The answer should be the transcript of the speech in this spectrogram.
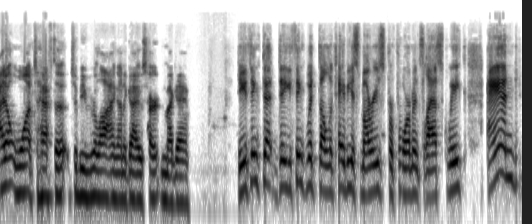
I don't want to have to to be relying on a guy who's hurt in my game. Do you think that? Do you think with the Latavius Murray's performance last week, and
